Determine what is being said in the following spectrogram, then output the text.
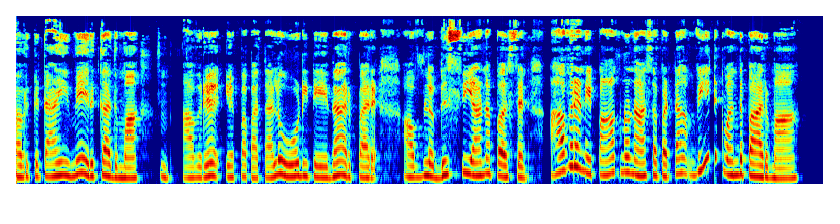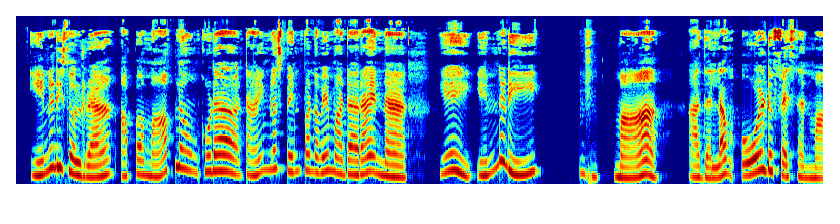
அவருக்கு டைமே இருக்காதுமா. அவர் எப்போ பார்த்தாலும் ஓடிட்டே தான் இருப்பார். அவ்வளோ பிஸியான பர்சன் அவரை நீ பார்க்கணுன்னு ஆசைப்பட்டா வீட்டுக்கு வந்து பாருமா என்னடி சொல்கிற அப்பா மாப்பிள்ள உன் கூட டைமில் ஸ்பெண்ட் பண்ணவே மாட்டாரா என்ன? ஏய் என்னடி? மா அதெல்லாம் ஓல்டு ஃபேஷன்மா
